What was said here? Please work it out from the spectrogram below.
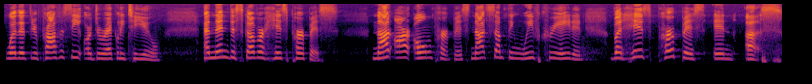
whether through prophecy or directly to you. And then discover his purpose not our own purpose, not something we've created, but His purpose in us.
